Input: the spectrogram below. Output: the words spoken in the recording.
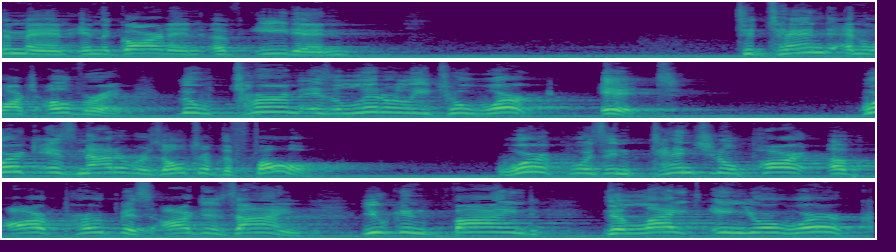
the man in the Garden of Eden to tend and watch over it. The term is literally to work it. Work is not a result of the fall. Work was intentional part of our purpose, our design. You can find delight in your work.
